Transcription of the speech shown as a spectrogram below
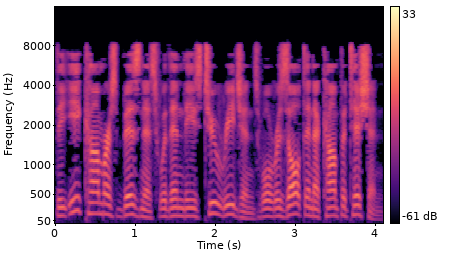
The e-commerce business within these two regions will result in a competition.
